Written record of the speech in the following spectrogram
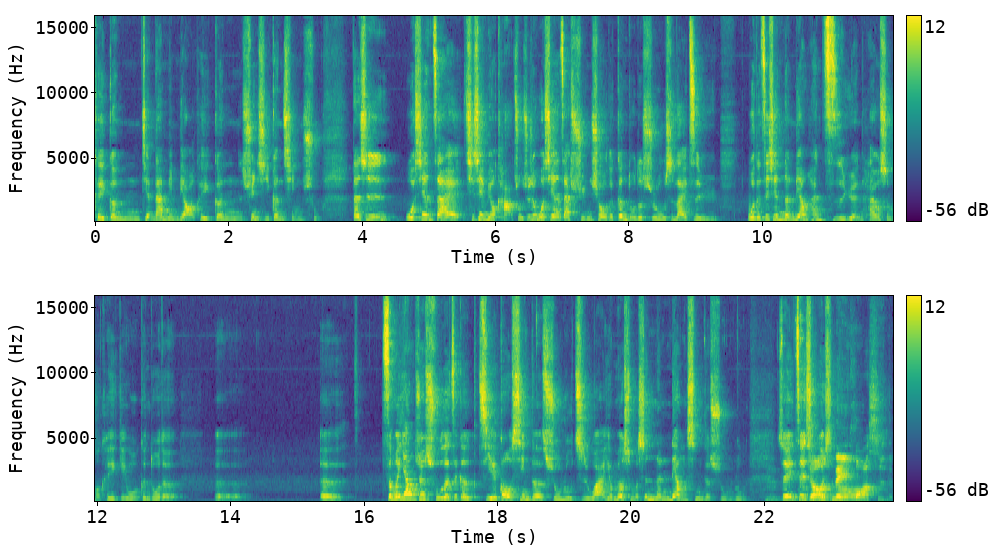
可以更简单明了，可以更讯息更清楚。但是我现在其实也没有卡住，就是我现在在寻求的更多的输入是来自于我的这些能量和资源，还有什么可以给我更多的呃呃。怎么样？就除了这个结构性的输入之外，有没有什么是能量性的输入？嗯，所以这是为什么？内化式的。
